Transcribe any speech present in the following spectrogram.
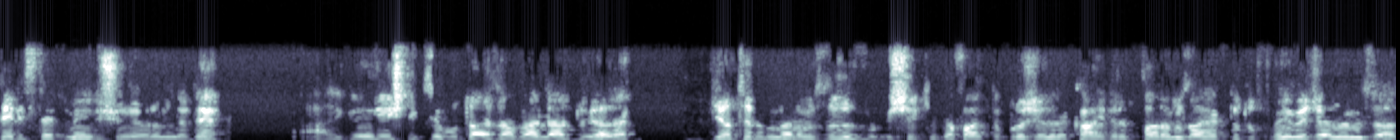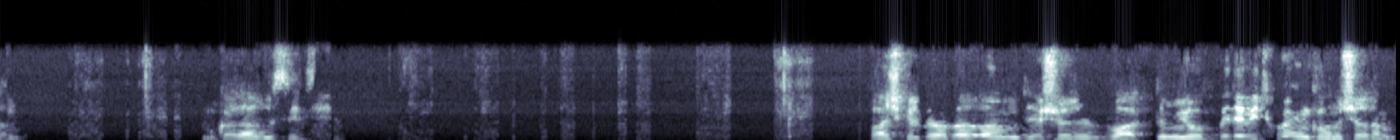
delist etmeyi düşünüyorum dedi. Yani gün geçtikçe bu tarz haberler duyarak yatırımlarımızı hızlı bir şekilde farklı projelere kaydırıp paramızı ayakta tutmayı becermemiz lazım. Bu kadar basit. Başka bir haber var mı diye şöyle bir baktım. Yok. Bir de Bitcoin konuşalım.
